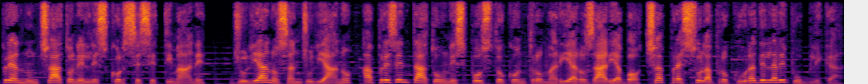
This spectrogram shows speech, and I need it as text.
preannunciato nelle scorse settimane, Giuliano San Giuliano ha presentato un esposto contro Maria Rosaria Boccia presso la Procura della Repubblica.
